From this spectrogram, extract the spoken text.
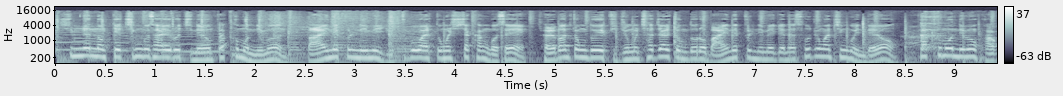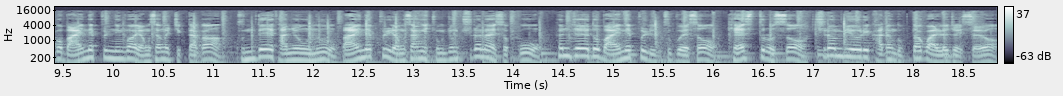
10년 넘게 친구 사이로 지내온 파크모님은 마인애플님이 유튜브 활동을 시작한 것에 절반 정도의 비중을 차지할 정도로 마인애플님에게는 소중한 친구인데요. 파크모님은 과거 마인애플님과 영상을 찍다가 군대에 다녀온 후 마인애플 영상이 종종 출연하였었고 현재에도 마인애플 유튜브에서 게스트로서 출연 비율이 가장 높다고 알려져 있어요.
